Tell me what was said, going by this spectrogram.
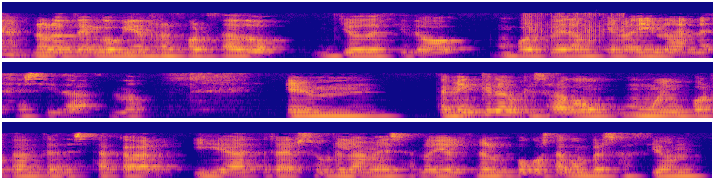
no lo tengo bien reforzado, yo decido volver aunque no haya una necesidad, ¿no? Em, también creo que es algo muy importante a destacar y a traer sobre la mesa, ¿no? Y al final un poco esta conversación,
